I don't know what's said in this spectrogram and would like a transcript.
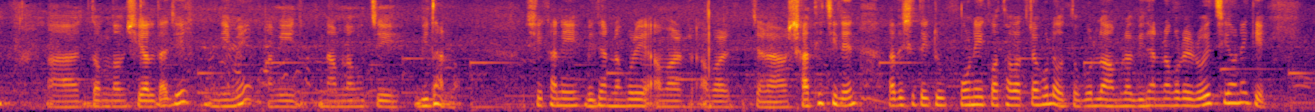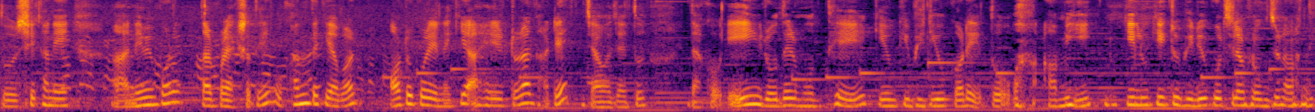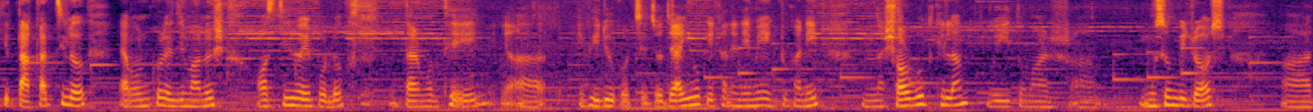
আর দমদম শিয়ালদা যে নেমে আমি নামলাম হচ্ছে বিধাননগর। সেখানে বিধাননগরে আমার আবার যারা সাথী ছিলেন, তাদের সাথে একটু ফোনে কথাবার্তা হলো, তো বলল, আমরা বিধাননগরে রয়েছি অনেকে। তো সেখানে নেমে পড়ো, তারপর একসাথে ওখান থেকে আবার অটো করে নাকি আহেরিটোরা ঘাটে যাওয়া যায়। তো দেখো, এই রোদের মধ্যে কেউ কি ভিডিও করে? তো আমি লুকিয়ে লুকিয়ে একটু ভিডিও করছিলাম, লোকজন আমার দিকে তাকাচ্ছিল এমন করে যে মানুষ অস্থির হয়ে পড়ল। তার মধ্যে ভিডিও করছে। তো যাই হোক এখানে নেমে একটুখানি শরবত খেলাম ওই তোমার মুসম্বির রস।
